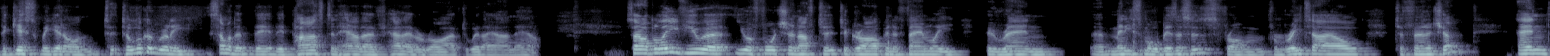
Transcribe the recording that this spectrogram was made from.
the guests we get on to, to look at really some of the, their, their past and how they've how they've arrived where they are now. So I believe you were you were fortunate enough to, to grow up in a family who ran uh, many small businesses from from retail to furniture. And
